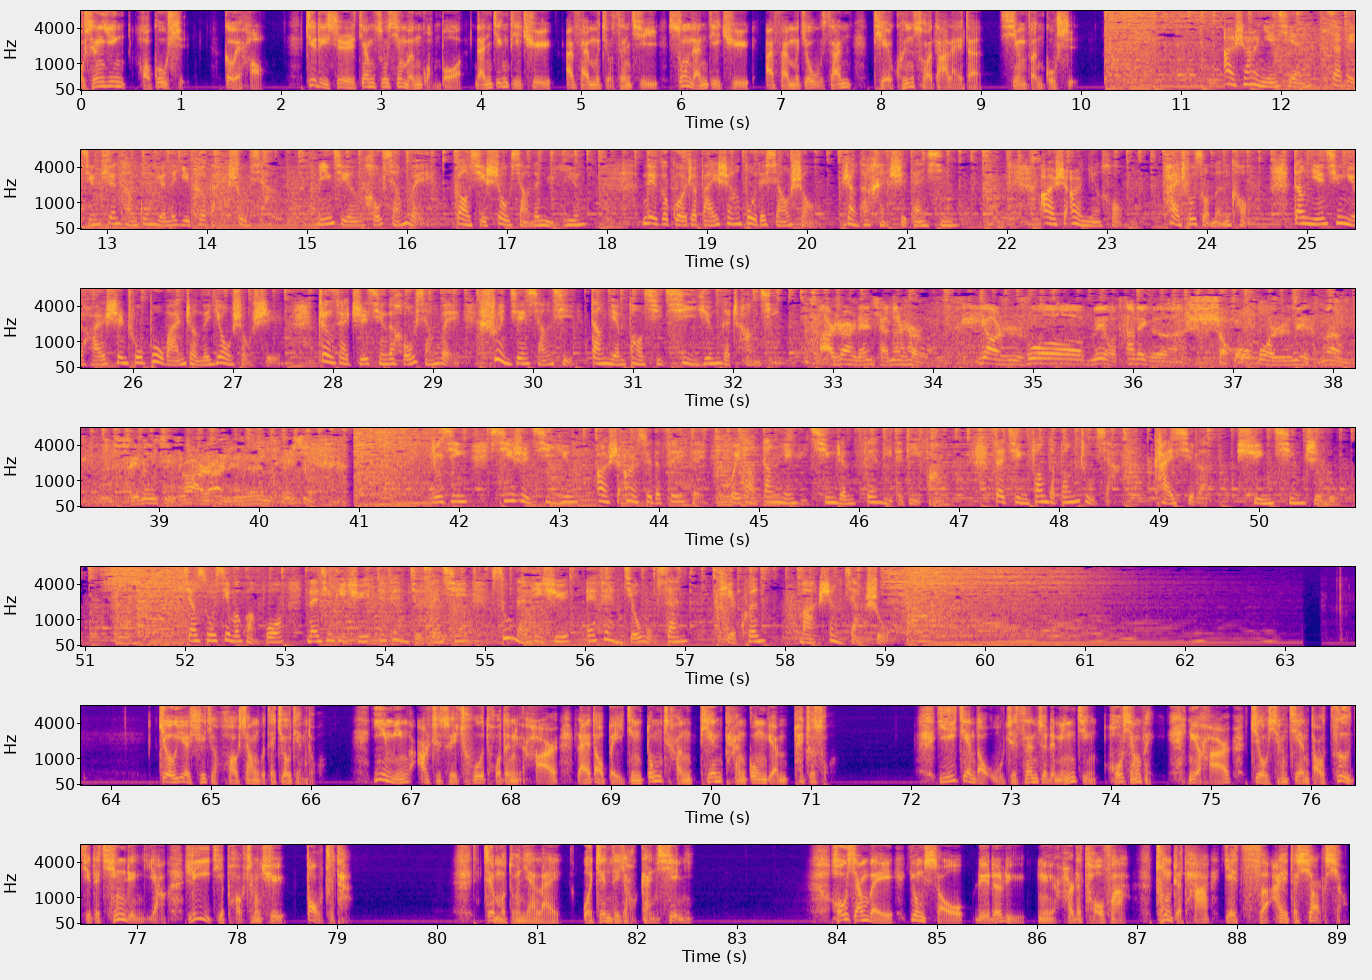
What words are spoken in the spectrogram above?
好声音，好故事。各位好，这里是江苏新闻广播南京地区 FM 九三七、苏南地区 FM 九五三。铁坤所带来的新闻故事。二十二年前，在北京天坛公园的一棵柏树下，民警侯祥伟抱起瘦小的女婴，那个裹着白纱布的小手让他很是担心。二十二年后，派出所门口。当年轻女孩伸出不完整的右手时，正在执勤的侯祥伟瞬间想起当年抱起弃婴的场景。二十二年前的事了，要是说没有他这个手，或是那什么，谁能记住二十二年前没戏？如今昔日弃婴二十二岁的菲菲回到当年与亲人分离的地方，在警方的帮助下，开启了寻亲之路。江苏新闻广播南京地区 FM 九三七，苏南地区 FM 九五三。铁坤马上讲述。九月十九号上午的九点多，一名二十岁出头的女孩来到北京东城天坛公园派出所，一见到五十三岁的民警侯祥伟，女孩就像见到自己的亲人一样，立即跑上去抱住他。这么多年来，我真的要感谢你。侯祥伟用手捋了捋女孩的头发，冲着她也慈爱的笑了笑，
